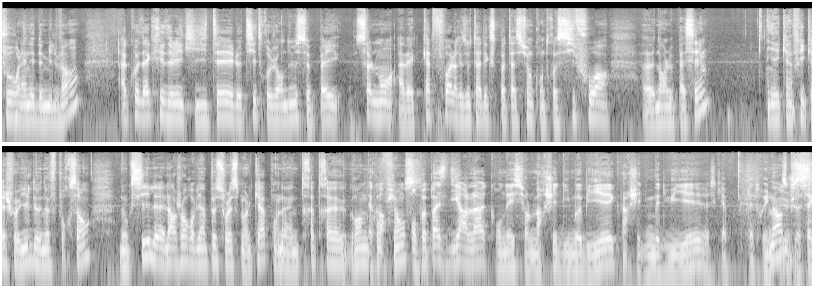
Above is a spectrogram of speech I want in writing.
pour l'année 2020. À cause de la crise de liquidité, le titre aujourd'hui se paye seulement avec 4 fois le résultat d'exploitation contre 6 fois euh, dans le passé. Il n'y a qu'un free cash yield de 9%. Donc si l'argent revient un peu sur le small cap, on a une très très grande confiance. On peut pas se dire là qu'on est sur le marché de l'immobilier, le marché de l'immobilier, est-ce qu'il y a peut-être une Non, je sais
